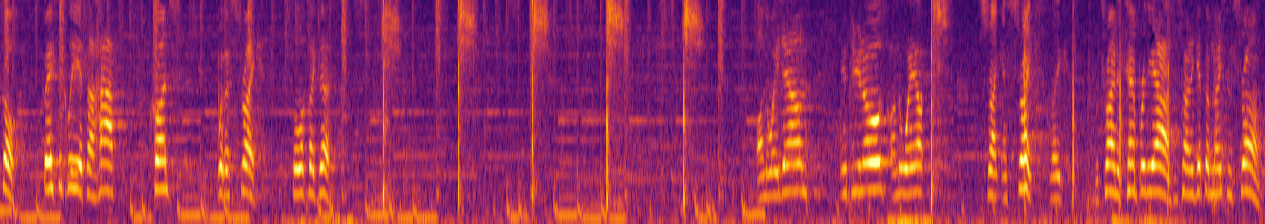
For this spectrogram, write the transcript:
So basically it's a half crunch with a strike. So it looks like this. On the way down, into your nose, on the way up, strike and strike. Like we're trying to temper the abs, we're trying to get them nice and strong.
